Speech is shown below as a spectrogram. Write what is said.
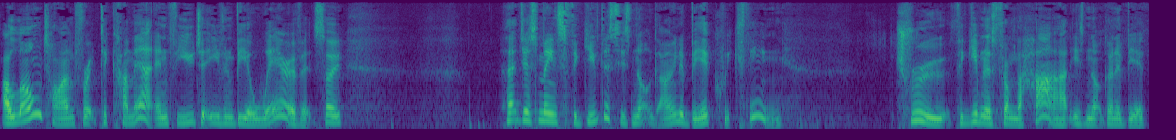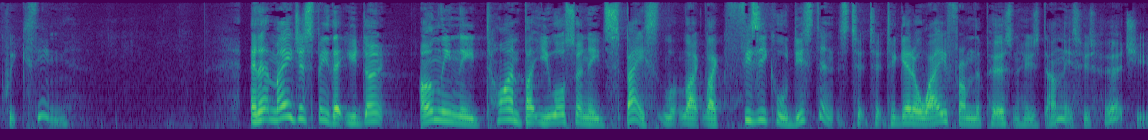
a long time, for it to come out and for you to even be aware of it. So that just means forgiveness is not going to be a quick thing. True forgiveness from the heart is not going to be a quick thing. And it may just be that you don't only need time, but you also need space, like, like physical distance to, to, to get away from the person who's done this, who's hurt you.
